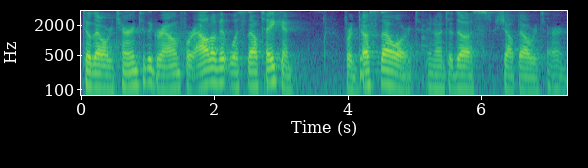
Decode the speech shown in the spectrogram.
till thou return to the ground, for out of it wast thou taken. For dust thou art, and unto dust shalt thou return.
